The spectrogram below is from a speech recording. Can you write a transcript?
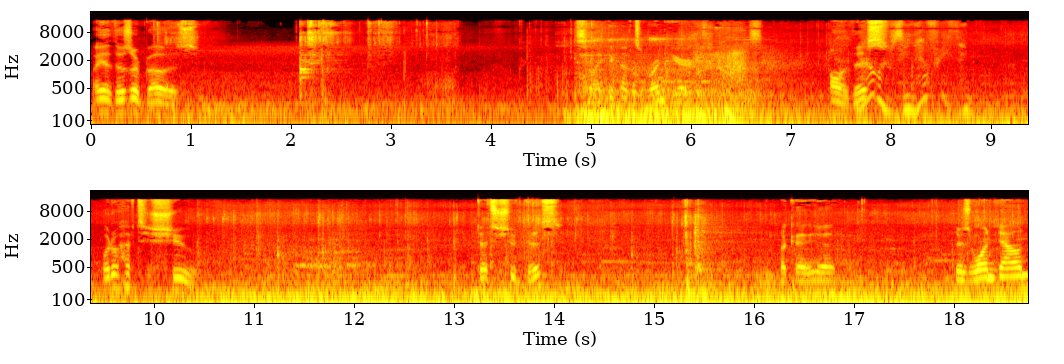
Oh yeah, those are bows. So I think I have to run here. Oh, this? Now I've seen everything. What do I have to shoot? To shoot this? Okay, yeah. There's one down.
